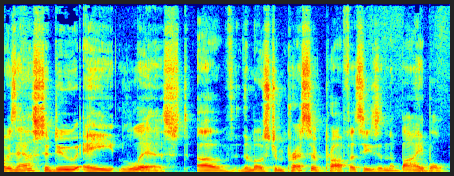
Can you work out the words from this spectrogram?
I was asked to do a list of the most impressive prophecies in the Bible,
